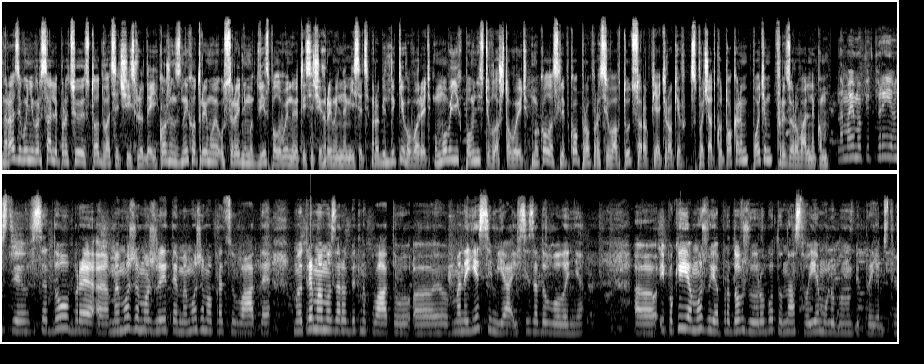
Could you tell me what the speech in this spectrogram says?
Наразі в універсалі працює 126 людей. Кожен з них отримує у середньому 2,5 тисячі гривень на місяць. Робітники говорять, умови їх повністю влаштовують. Микола Сліпко пропрацював тут 45 років. Спочатку токарем, потім фрезерувальником. На моєму підприємстві все добре. е, Ми можемо жити, ми можемо працювати, ми отримуємо заробітну плату. е, В мене є сім'я і всі задоволені. Е, І поки я можу, я продовжую роботу на своєму улюбленому підприємстві.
